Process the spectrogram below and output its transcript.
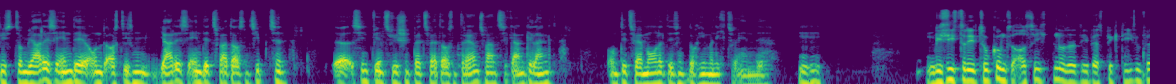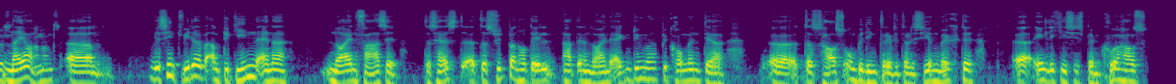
bis zum Jahresende. Und aus diesem Jahresende 2017 äh, sind wir inzwischen bei 2023 angelangt. Und die zwei Monate sind noch immer nicht zu Ende. Mhm. Wie siehst du die Zukunftsaussichten oder die Perspektiven für naja, ähm, wir sind wieder am Beginn einer neuen Phase. Das heißt, äh, das Südbahnhotel hat einen neuen Eigentümer bekommen, der äh, das Haus unbedingt revitalisieren möchte. Äh, ähnlich ist es beim Kurhaus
